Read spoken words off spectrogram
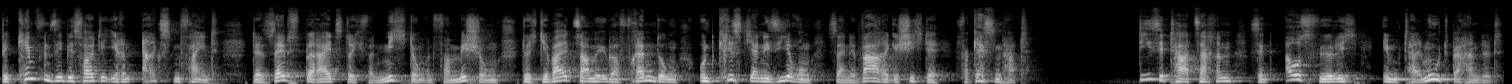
bekämpfen sie bis heute ihren ärgsten Feind, der selbst bereits durch Vernichtung und Vermischung, durch gewaltsame Überfremdung und Christianisierung seine wahre Geschichte vergessen hat. Diese Tatsachen sind ausführlich im Talmud behandelt.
